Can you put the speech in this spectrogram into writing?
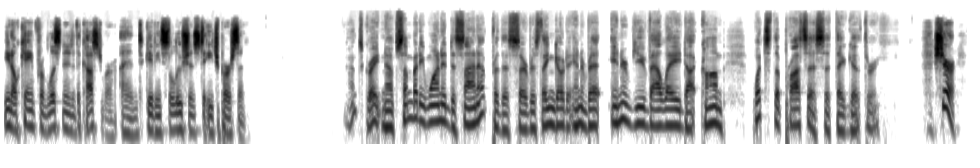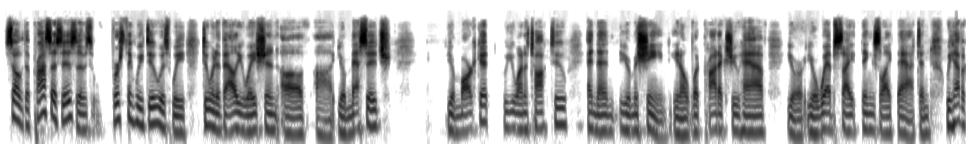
you know, came from listening to the customer and giving solutions to each person. That's great. Now, if somebody wanted to sign up for this service, they can go to interviewvalet.com. What's the process that they go through? Sure. So the process is, is first thing we do is we do an evaluation of uh, your message, your market, who you want to talk to, and then your machine, you know, what products you have, your, your website, things like that. And we have a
